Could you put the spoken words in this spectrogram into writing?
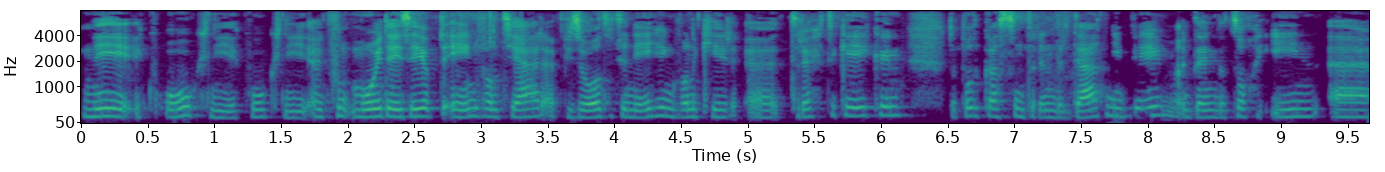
Nee, ik ook niet. Ik ook niet. ik vond het mooi dat je zei op het einde van het jaar heb je zo altijd de neiging van een keer uh, terug te kijken. De podcast stond er inderdaad niet bij, maar ik denk dat toch één uh,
